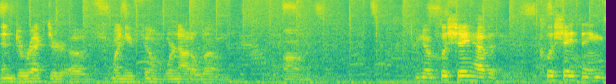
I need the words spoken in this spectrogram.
and director of my new film, We're Not Alone. Um, you know, cliche have cliche things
